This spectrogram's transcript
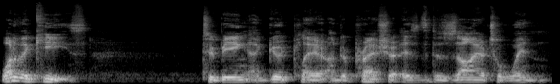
One of the keys to being a good player under pressure is the desire to win,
